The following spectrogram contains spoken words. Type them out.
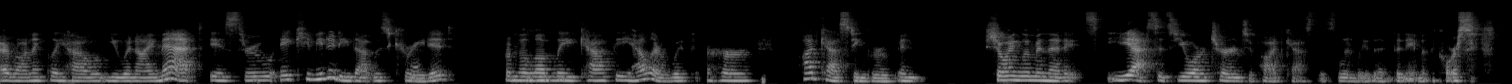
ironically how you and i met is through a community that was created from the mm-hmm. lovely kathy heller with her podcasting group and showing women that it's yes it's your turn to podcast. That's literally the, the name of the course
